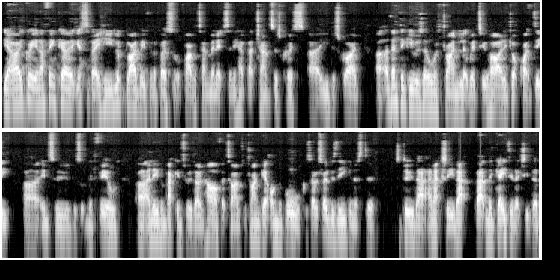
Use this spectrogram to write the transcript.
Yeah, I agree, and I think uh, yesterday he looked lively for the first sort of five or ten minutes, and he had that chance as Chris uh, you described. Uh, I then think he was almost trying a little bit too hard. He dropped quite deep uh, into the sort of midfield uh, and even back into his own half at times to try and get on the ball because there was so his eagerness to to do that. And actually, that that negated actually the,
